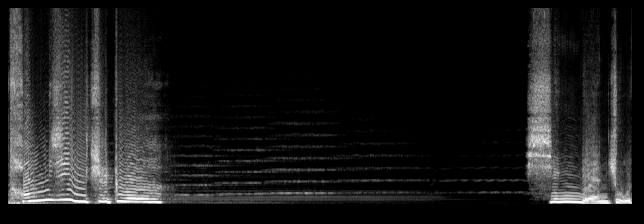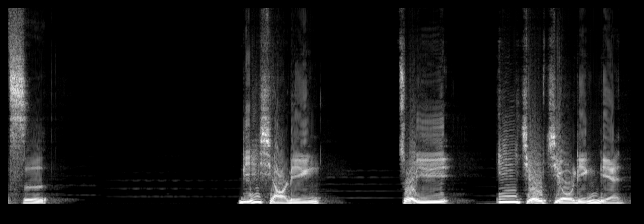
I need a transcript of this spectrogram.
同一支歌。新年祝词，李小玲，作于。一九九零年。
